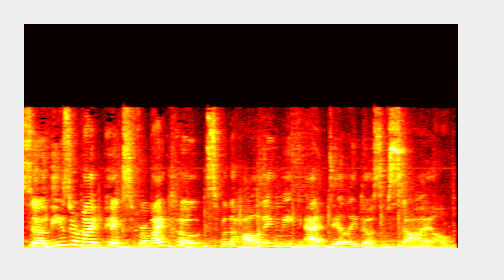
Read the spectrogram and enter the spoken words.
So these are my picks for my coats for the holiday week at Daily Dose of Style.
